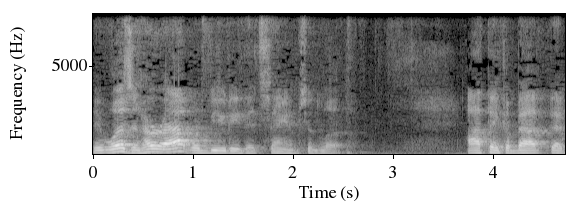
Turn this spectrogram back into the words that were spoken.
It wasn't her outward beauty that Samson loved. I think about that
